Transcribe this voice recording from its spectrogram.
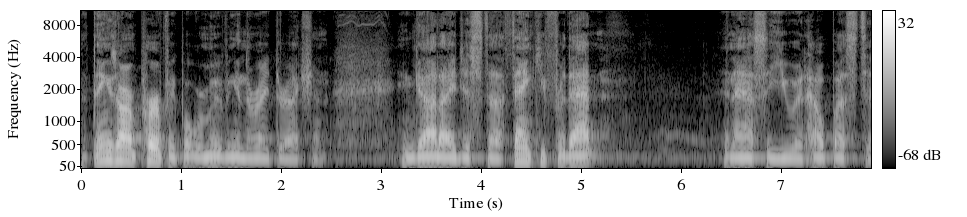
That things aren't perfect, but we're moving in the right direction. And God, I just uh, thank you for that and ask that you would help us to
